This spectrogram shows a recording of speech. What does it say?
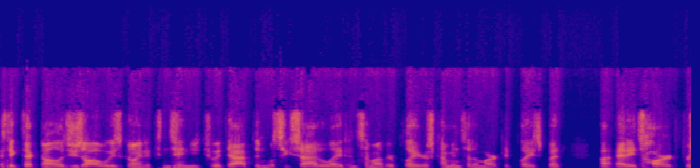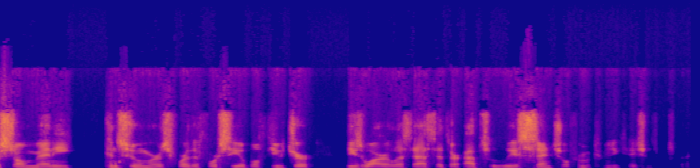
I think technology is always going to continue to adapt, and we'll see satellite and some other players come into the marketplace. But uh, at its heart, for so many consumers for the foreseeable future, these wireless assets are absolutely essential from a communications perspective.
